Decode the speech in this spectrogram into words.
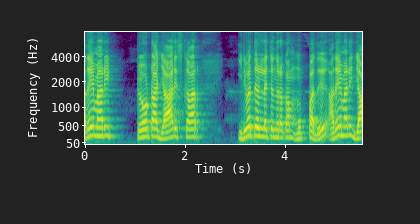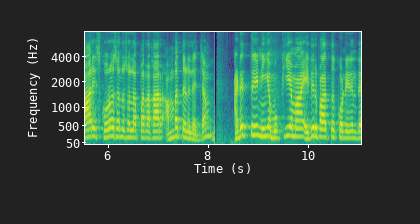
அதே மாதிரி டொயோட்டா ஜாரிஸ் கார் இருபத்தேழு லட்சம் தொடக்கம் முப்பது. அதே மாதிரி ஜாரிஸ் கொரோஸ் என்று சொல்லப்படுற கார் ஐம்பத்தேழு லட்சம். அடுத்து நீங்கள் முக்கியமாக எதிர்பார்த்து கொண்டிருந்த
